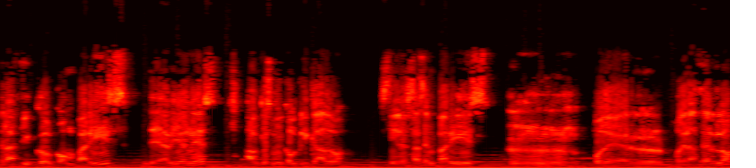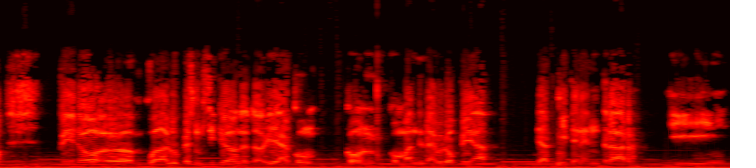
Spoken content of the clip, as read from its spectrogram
tráfico con París de aviones, aunque es muy complicado si no estás en París, mm, poder, poder hacerlo. Pero eh, Guadalupe es un sitio donde todavía con, con, bandera europea te admiten entrar y,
